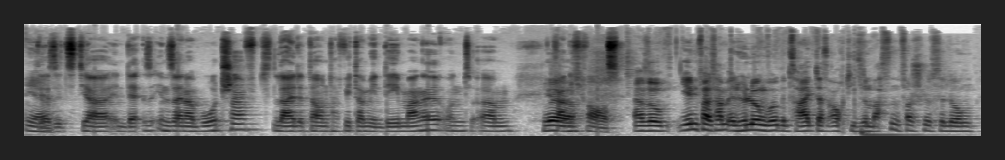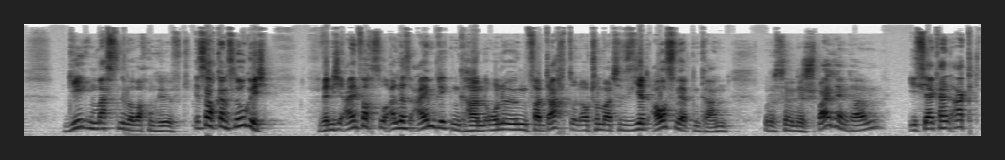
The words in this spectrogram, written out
ja. Der sitzt ja in, der, in seiner Botschaft, leidet da unter Vitamin D-Mangel und ähm, ja. kann nicht raus. Also jedenfalls haben Enthüllungen wohl gezeigt, dass auch diese Massenverschlüsselung gegen Massenüberwachung hilft. Ist auch ganz logisch. Wenn ich einfach so alles einblicken kann, ohne irgendeinen Verdacht und automatisiert auswerten kann oder zumindest speichern kann, ist ja kein Akt.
